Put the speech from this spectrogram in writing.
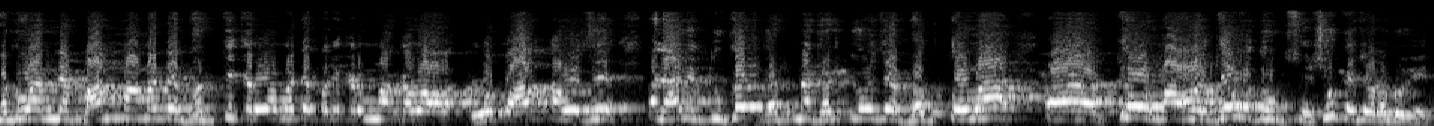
ભગવાનને પામવા માટે, ભક્તિ કરવા માટે પરિક્રમા કરવા લોકો આવતા હોય છે, અને આવી દુઃખદ ઘટના ઘટતી હોય છે, ભક્તોમાં કેવો માહોલ, કેવો દુઃખ છે? શું કેજો રઘુવીર?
